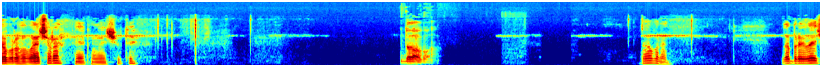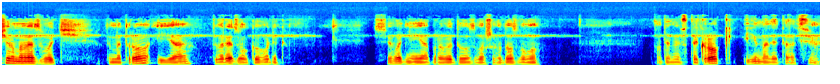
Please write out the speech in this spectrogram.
Доброго вечора, як мене чути? Чудово. Добре. Добрий вечір, мене звуть Дмитро і я тверезий алкоголік. Сьогодні я проведу з вашого дозволу 11 крок і медитацію.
